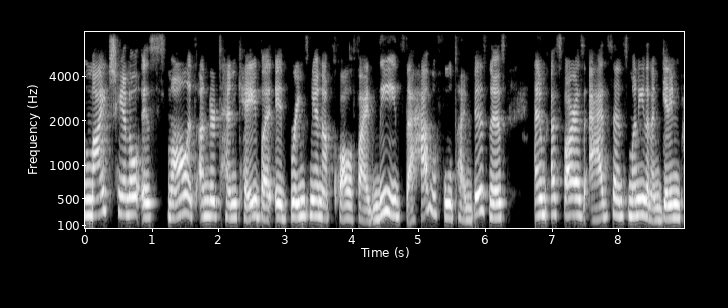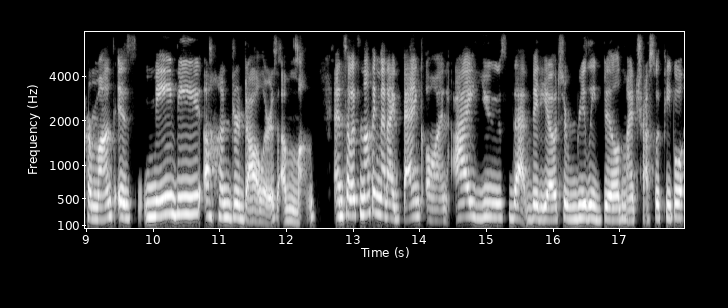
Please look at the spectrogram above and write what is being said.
my channel is small, it's under 10K, but it brings me enough qualified leads that have a full time business. And as far as AdSense money that I'm getting per month is maybe a $100 a month. And so it's nothing that I bank on. I use that video to really build my trust with people.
